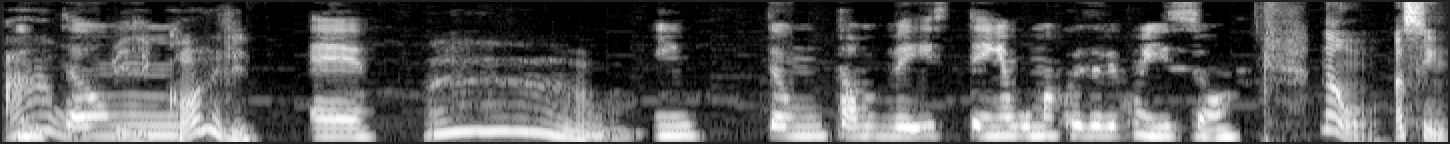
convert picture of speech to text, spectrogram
Ah, Então- o Billy Connelly? É, Ah. então talvez tenha alguma coisa a ver com isso. Não, assim,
